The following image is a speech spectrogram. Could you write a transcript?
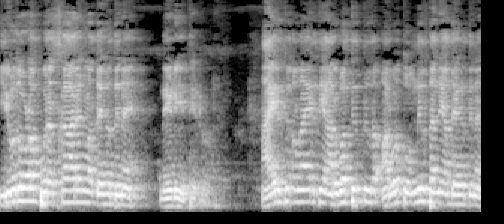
ഇരുപതോളം പുരസ്കാരങ്ങൾ അദ്ദേഹത്തിന് നേടിയെത്തിയിട്ടുണ്ട്. ആയിരത്തി തൊള്ളായിരത്തി അറുപത്തി അറുപത്തി ഒന്നിൽ തന്നെ അദ്ദേഹത്തിന്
